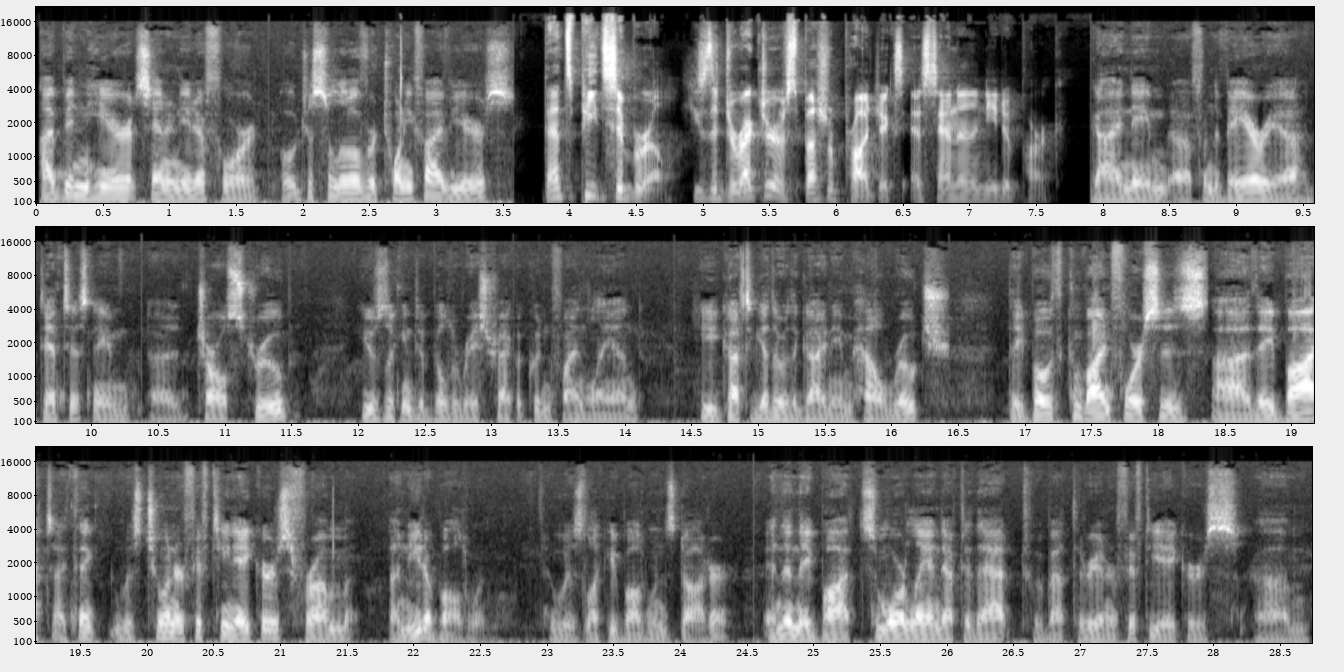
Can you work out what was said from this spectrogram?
I've been here at Santa Anita for oh, just a little over 25 years. That's Pete Siberell. He's the director of special projects at Santa Anita Park. Guy named uh, from the Bay Area, a dentist named uh, Charles Strub. He was looking to build a racetrack but couldn't find land. He got together with a guy named Hal Roach. They both combined forces. Uh, they bought, I think, it was 215 acres from Anita Baldwin, who was Lucky Baldwin's daughter. And then they bought some more land after that to about 350 acres. Um,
